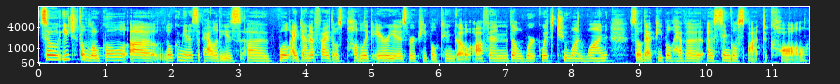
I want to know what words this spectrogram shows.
So each of the local uh, local municipalities uh, will identify those public areas where people can go. Often they'll work with 211 so that people have a, a single spot to call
